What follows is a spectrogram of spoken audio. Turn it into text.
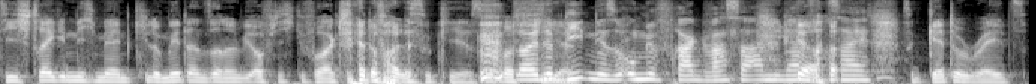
die Strecke nicht mehr in Kilometern, sondern wie oft ich gefragt werde, ob alles okay ist. Leute vier. bieten dir so ungefragt Wasser an die ganze ja, Zeit. So Ghetto-Rates.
